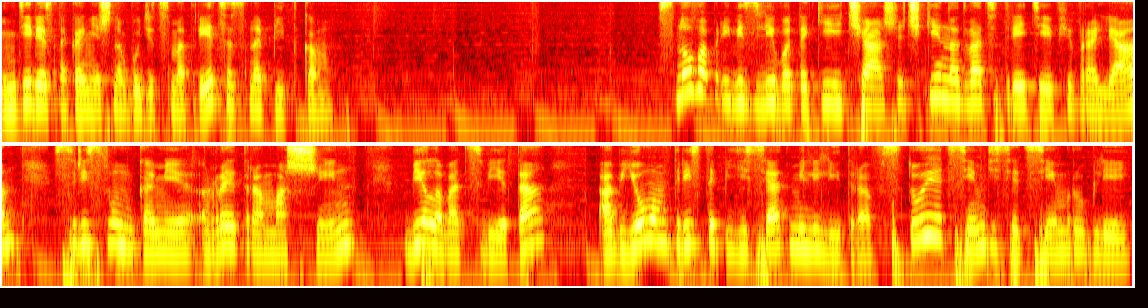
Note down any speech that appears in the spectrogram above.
Интересно, конечно, будет смотреться с напитком. Снова привезли вот такие чашечки на 23 февраля с рисунками ретро-машин белого цвета объемом 350 мл. Стоит 77 рублей.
